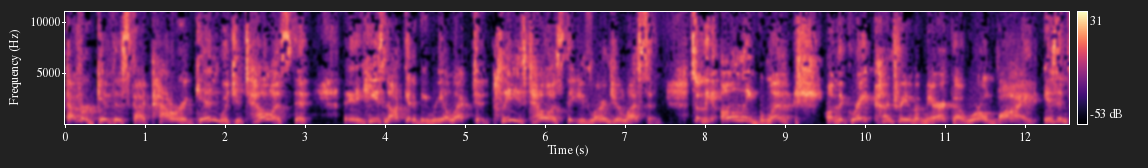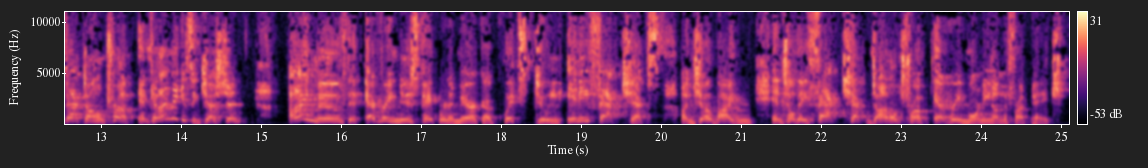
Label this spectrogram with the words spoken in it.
ever give this guy power again, would you? Tell us that he's not going to be reelected. Please tell us that you've learned your lesson. So the only blemish on the great country of America worldwide is in fact Donald Trump. And can I make a suggestion? I move that every newspaper in America quits doing any fact checks on Joe Biden until they fact check Donald Trump every morning on the front page.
